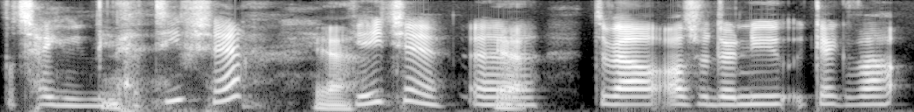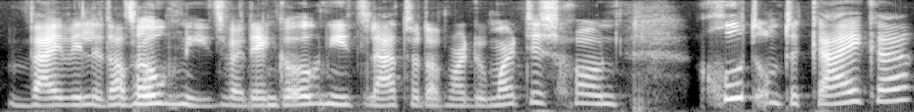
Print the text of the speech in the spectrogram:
wat zijn jullie negatief zeg? Ja. Jeetje. eh, Ja. Terwijl als we er nu... Kijk, wij willen dat ook niet. Wij denken ook niet, laten we dat maar doen. Maar het is gewoon goed om te kijken.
